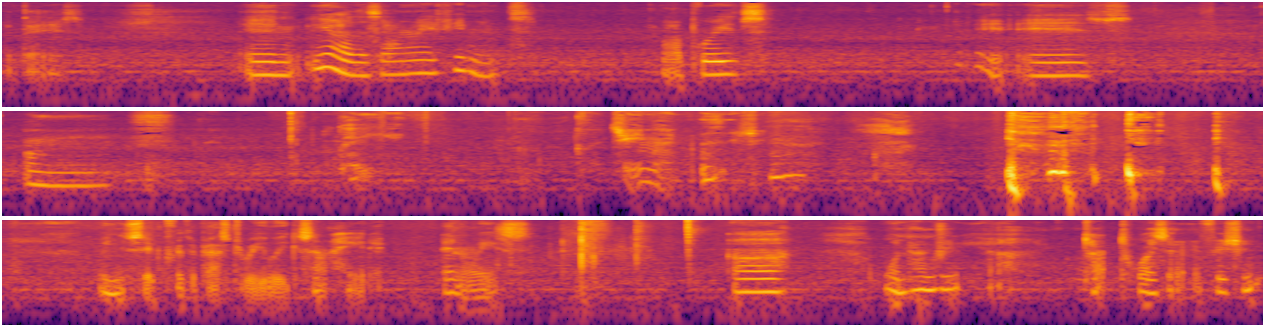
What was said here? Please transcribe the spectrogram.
what that is. And yeah, that's all my achievements. Upgrades. It is, um, Okay. Change my position. Been sick for the past three weeks I hate it. Anyways. Uh, 100, yeah. twice as efficient.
